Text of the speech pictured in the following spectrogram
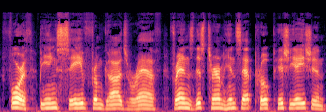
Fourth, being saved from God's wrath. Friends, this term hints at propitiation.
